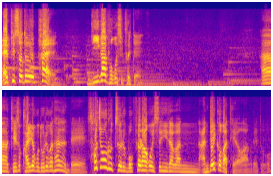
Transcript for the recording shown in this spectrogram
에피소드 8 네가 보고 싶을 땐 아, 계속 가려고 노력은 하는데 서조 루트를 목표로 하고 있습니다만 안 될 것 같아요. 아무래도.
